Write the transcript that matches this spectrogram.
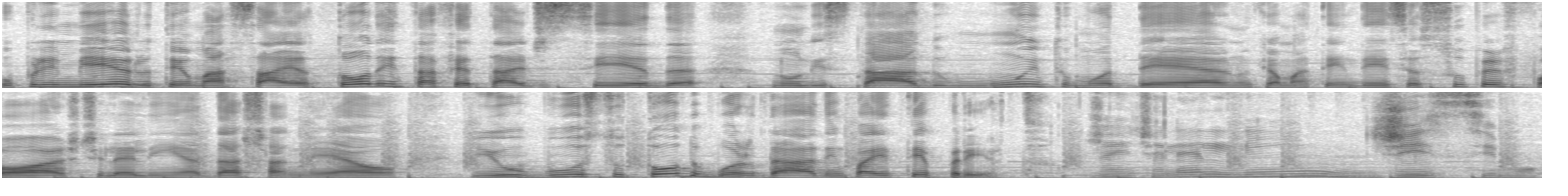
O primeiro tem uma saia toda em tafetá de seda, num listado muito moderno, que é uma tendência super forte, Lelinha, da Chanel, e o busto todo bordado em paetê preto. Gente, ele é lindíssimo.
